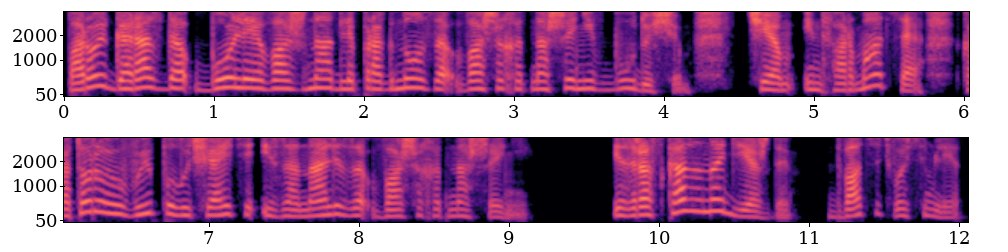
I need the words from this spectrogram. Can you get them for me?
порой гораздо более важна для прогноза ваших отношений в будущем, чем информация, которую вы получаете из анализа ваших отношений. Из рассказа Надежды 28 лет,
